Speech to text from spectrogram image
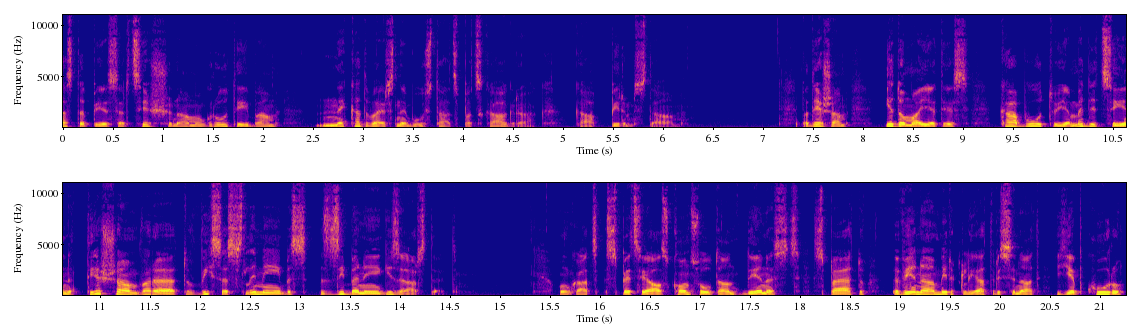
sastapies ar ciešanām un grūtībām, nekad vairs nebūs tāds pats kā agrāk, kā pirms tām. Patiešām, iedomājieties, kā būtu, ja medicīna tiešām varētu visas slimības zibenīgi izārstēt, un kāds speciāls konsultantu dienests spētu vienā mirklī atrisināt jebkuru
